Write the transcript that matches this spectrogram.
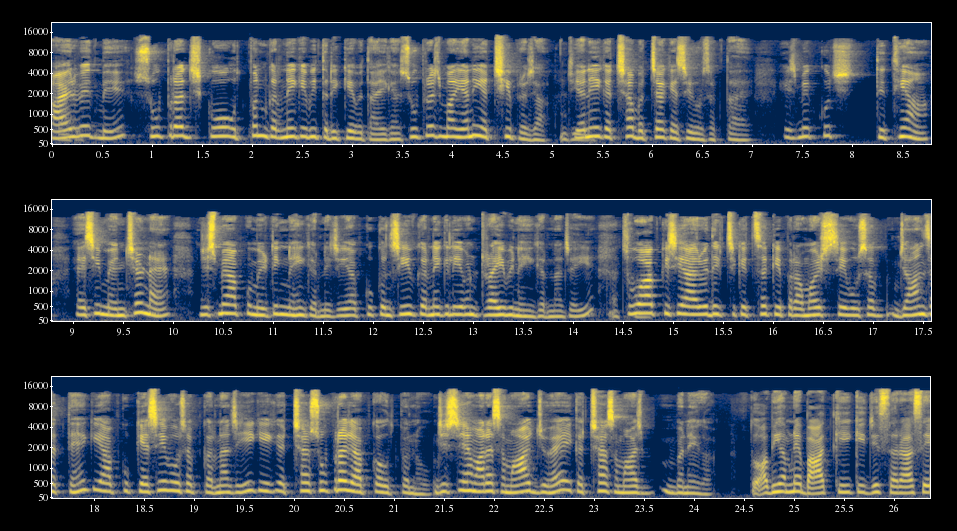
आयुर्वेद में सुप्रज को उत्पन्न करने के भी तरीके बताए गए सुप्रज यानी अच्छी प्रजा यानी एक अच्छा बच्चा कैसे हो सकता है? इसमें कुछ तिथियाँ ऐसी मेंशन है जिसमें आपको मीटिंग नहीं करनी चाहिए आपको कंसीव करने के लिए इवन ट्राई भी नहीं करना चाहिए अच्छा। तो वो आप किसी आयुर्वेदिक चिकित्सक के परामर्श से वो सब जान सकते हैं कि आपको कैसे वो सब करना चाहिए कि एक अच्छा सुपरज आपका उत्पन्न हो जिससे हमारा समाज जो है एक अच्छा समाज बनेगा तो अभी हमने बात की कि जिस तरह से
